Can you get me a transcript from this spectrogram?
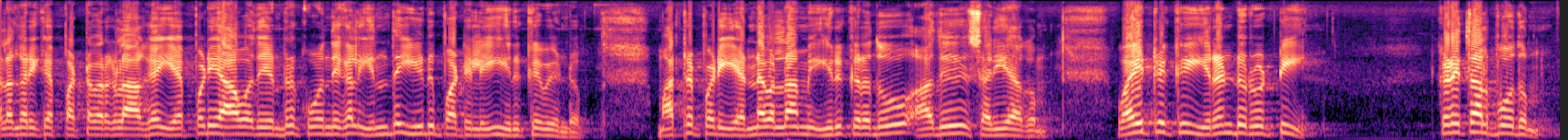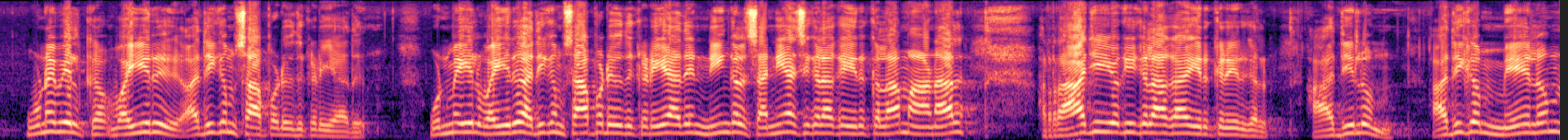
அலங்கரிக்கப்பட்டவர்களாக எப்படி ஆவது என்று குழந்தைகள் இந்த ஈடுபாட்டிலேயே இருக்க வேண்டும். மற்றபடி என்னவெல்லாம் இருக்கிறதோ அது சரியாகும். வயிற்றுக்கு இரண்டு ரொட்டி கிடைத்தால் போதும். உணவில் க வயிறு அதிகம் சாப்பிடுவது கிடையாது. உண்மையில் வயிறு அதிகம் சாப்பிடுவது கிடையாது. நீங்கள் சன்னியாசிகளாக இருக்கலாம் ஆனால் ராஜயோகிகளாக இருக்கிறீர்கள். அதிலும் அதிகம் மேலும்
